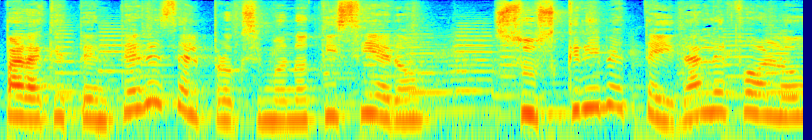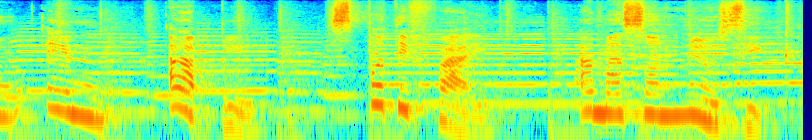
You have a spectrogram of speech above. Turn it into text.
Para que te enteres del próximo noticiero, suscríbete y dale follow en Apple, Spotify, Amazon Music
